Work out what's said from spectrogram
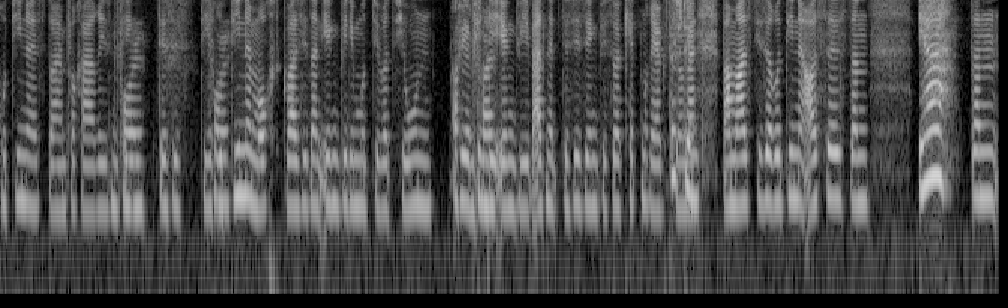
Routine ist da einfach auch ein Riesending. Voll. Das ist, die Voll. Routine macht quasi dann irgendwie die Motivation. Auf jeden finde Fall. Ich irgendwie, ich weiß nicht, das ist irgendwie so eine Kettenreaktion. Das stimmt. Weil, wenn man aus dieser Routine aus ist, dann, ja, dann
